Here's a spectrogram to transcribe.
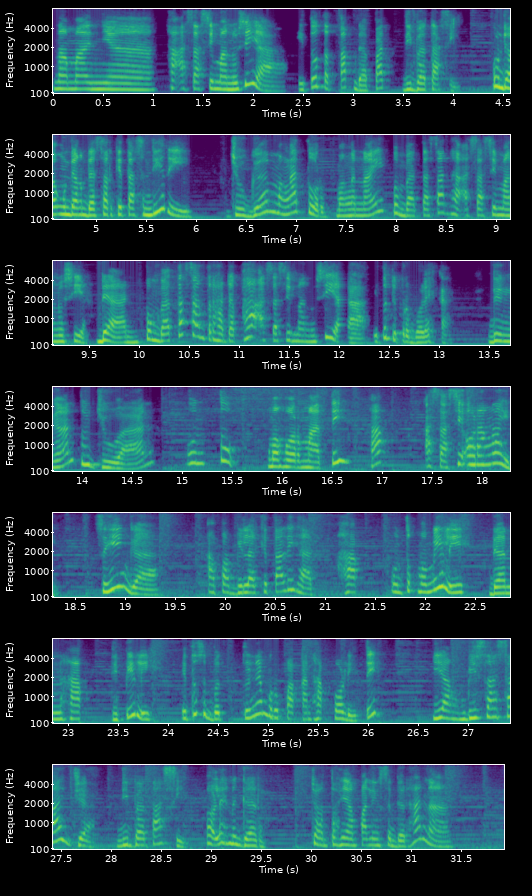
namanya hak asasi manusia itu tetap dapat dibatasi. Undang-undang dasar kita sendiri juga mengatur mengenai pembatasan hak asasi manusia dan pembatasan terhadap hak asasi manusia itu diperbolehkan dengan tujuan untuk menghormati hak asasi orang lain. Sehingga apabila kita lihat hak untuk memilih dan hak dipilih itu sebetulnya merupakan hak politik yang bisa saja dibatasi oleh negara. Contoh yang paling sederhana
